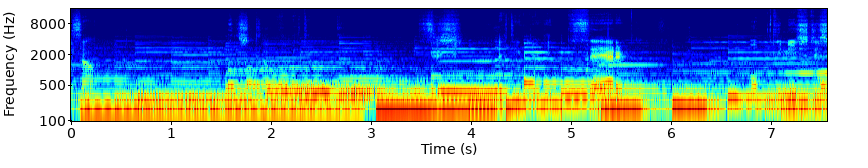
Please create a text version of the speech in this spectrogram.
WM schauen in England. Das ist, glaube ich, richtig. Das ist richtig Lüge. Sehr optimistisch.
